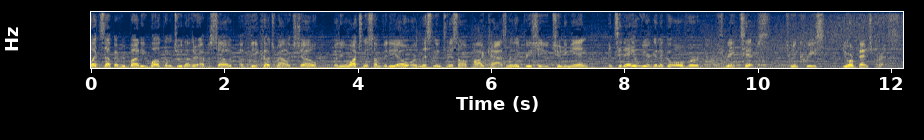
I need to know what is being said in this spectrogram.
What's up, everybody? Welcome to another episode of The Coach Malek Show. Whether you're watching this on video or listening to this on a podcast, really appreciate you tuning in. And today we are going to go over three tips to increase your bench press.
